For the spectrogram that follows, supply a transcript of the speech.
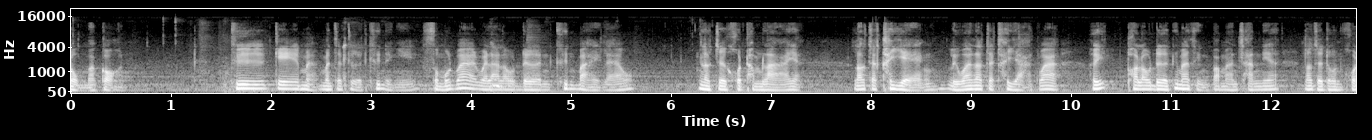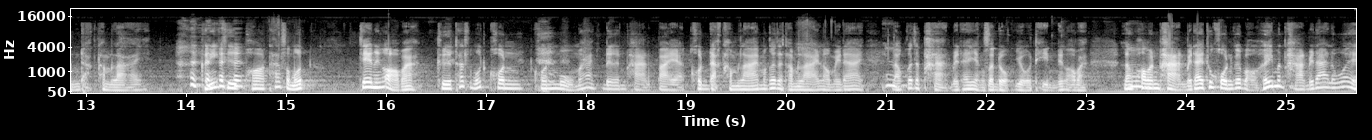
ล่มมาก่อน คือเกมอะมันจะเกิดขึ้นอย่างนี้ สมมุติว่าเวลาเราเดินขึ้นไปแล้ว เราเจอคนทำร้ายอะเราจะขยงหรือว่าเราจะขยาดว่าเฮ้ยพอเราเดินขึ้นมาถึงประมาณชั้นเนี้ยเราจะโดนคนดักทำร้าย คราวนี้คือพอถ้าสมมติ เจ๊นึกออกป่ะคือถ้าสมมติคนคนหมู่มากเดินผ่านไปอะคนดักทำร้ายมันก็จะทำร้ายเราไม่ได้ เราก็จะผ่านไปได้อย่างสะดวกโยทินนึกออกป่ะแล้วพอมันผ่านไปได้ทุกคนก็บอกเฮ้ยมันผ่านไปได้แล้วเว้ย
